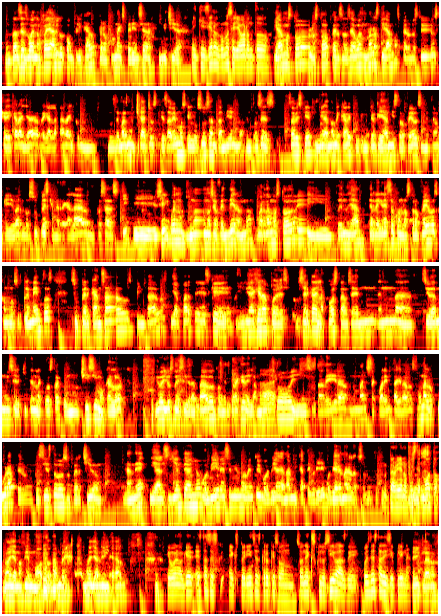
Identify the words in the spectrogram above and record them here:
Entonces, bueno, fue algo complicado, pero fue una experiencia muy chida. ¿Y qué hicieron? ¿Cómo se llevaron todo? Tiramos todos los toppers, o sea, bueno, no los tiramos, pero los tuvimos que dejar allá, regalar ahí con los demás muchachos que sabemos que los usan también, ¿no? Entonces, ¿sabes qué? Mira, no me cabe porque me tengo que llevar mis trofeos y me tengo que llevar los suples que me regalaron y cosas así. Y sí, bueno, pues no, no se ofendieron, ¿no? Guardamos todo y, bueno, ya te regreso con los trofeos, con los suplementos, súper cansados, pintados y aparte es que el viaje era pues cerca de la costa, o sea, en, una ciudad muy cerquita en la costa con muchísimo calor. Yo, yo deshidratado con el traje de la moto y sudadera, no manches, a 40 grados. Fue una locura, pero pues sí estuvo súper chido gané y al siguiente año volví a ir a ese mismo evento y volví a ganar mi categoría y volví a ganar el absoluto. Pero ya no fuiste en moto. No, ya no fui en moto, no, hombre, no, ya vi en carro. Y bueno, que estas experiencias creo que son, son exclusivas de, pues, de esta disciplina. Sí, claro.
